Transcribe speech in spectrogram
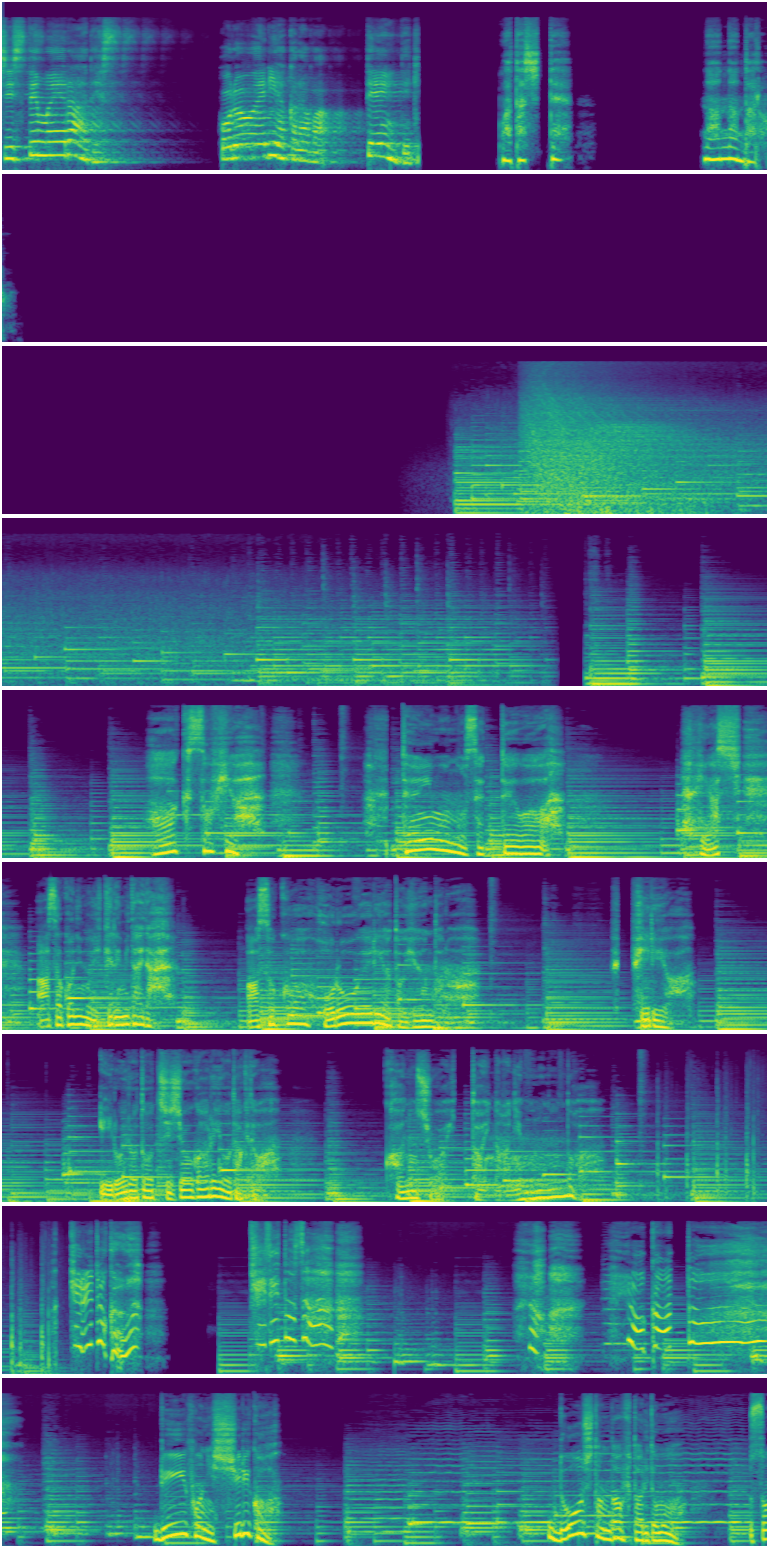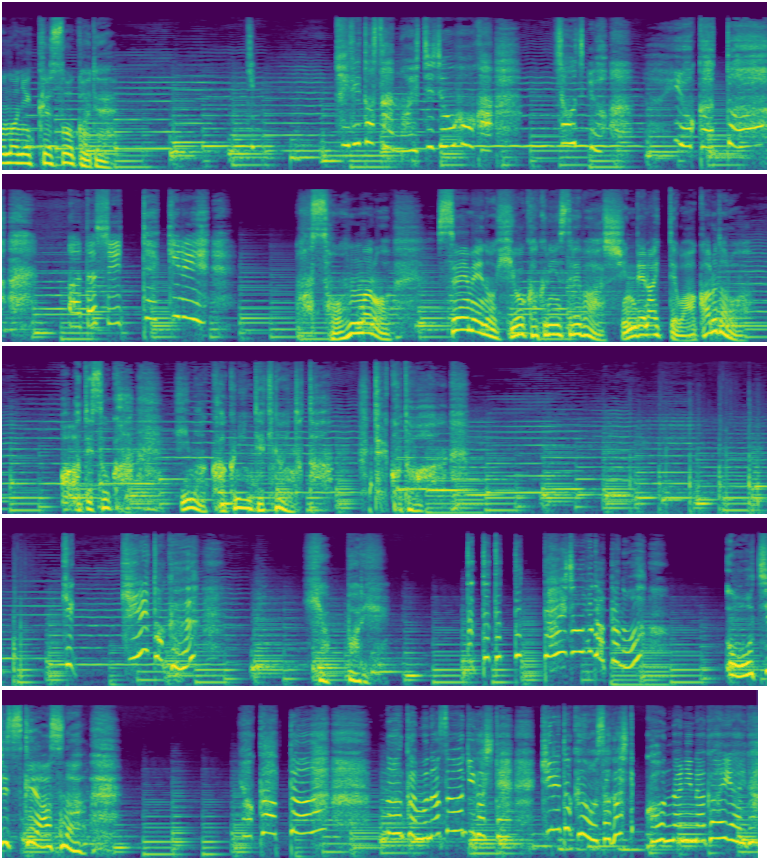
システムエラーです。フォローエリアからは転移でき、フィア天衣門の設定はよしあそこにも行けるみたいだ。あそこはフォローエリアと言うんだな。フィリア。いろいろと事情があるようだけど彼女は一体何者なんだ？ファにシリカどうしたんだ二人とも？そんなに血相変えてキリトさんの位置情報が正直よよかった。私てっきり。そんなの生命の日を確認すれば死んでないってわかるだろう。あでそうか。今確認できないんだったち着けアスナ。よかった。なんか胸騒ぎがしてキリトくんを探してこんなに長い間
